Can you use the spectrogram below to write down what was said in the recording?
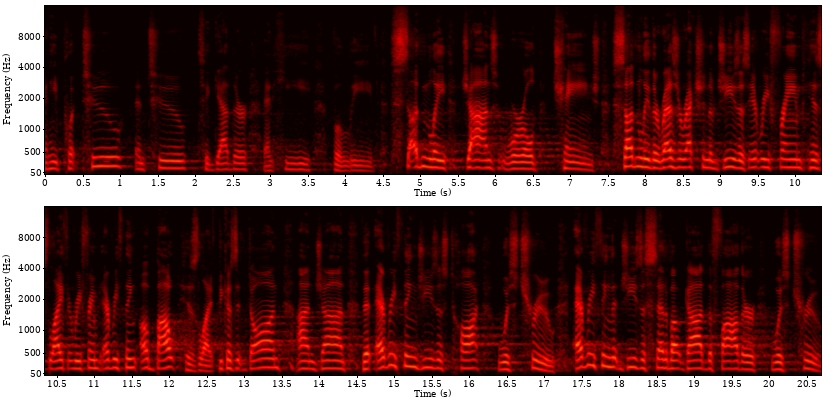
and he put two and two together and he believed. Suddenly, John's world changed. Suddenly, the resurrection of Jesus, it reframed his life. It reframed everything about his life because it dawned on John that everything Jesus taught was true. Everything that Jesus said about God the Father was true.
